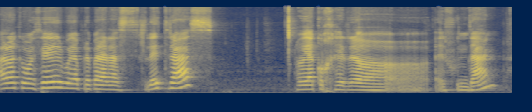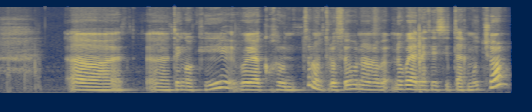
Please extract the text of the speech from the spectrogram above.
Ahora lo que voy a hacer, voy a preparar las letras. Voy a coger uh, el fundán. Uh, uh, tengo aquí, voy a coger un, solo un trozo, no, no, no voy a necesitar mucho.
